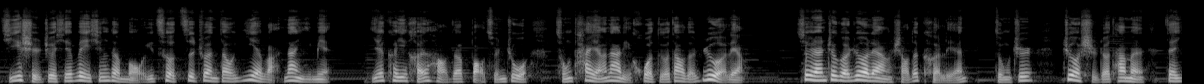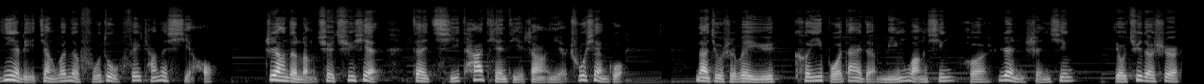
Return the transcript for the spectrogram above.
即使这些卫星的某一侧自转到夜晚那一面，也可以很好的保存住从太阳那里获得到的热量。虽然这个热量少得可怜，总之这使得它们在夜里降温的幅度非常的小。这样的冷却曲线在其他天体上也出现过。那就是位于柯伊伯带的冥王星和壬神星。有趣的是，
